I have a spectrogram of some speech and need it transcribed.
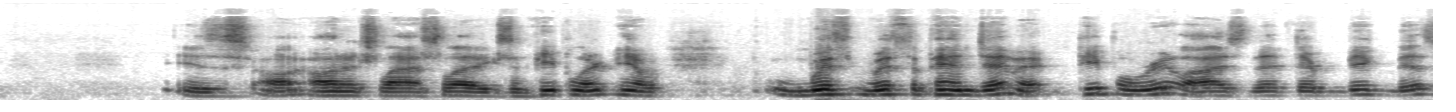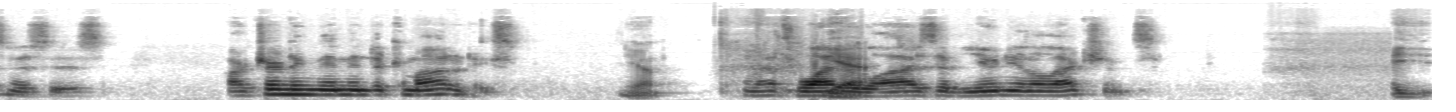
is on, on its last legs. And people are, you know, with with the pandemic, people realize that their big businesses are turning them into commodities. Yep. And that's why yeah. the lies of union elections.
